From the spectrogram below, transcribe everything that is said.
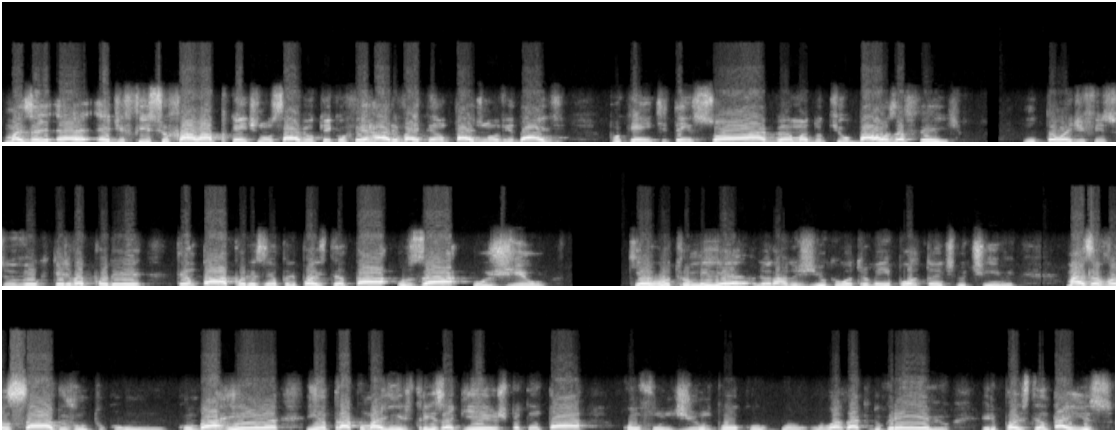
Mas é, é, é, difícil falar porque a gente não sabe o que, que o Ferrari vai tentar de novidade, porque a gente tem só a gama do que o Balsa fez. Então é difícil ver o que ele vai poder tentar. Por exemplo, ele pode tentar usar o Gil, que é o outro meia, Leonardo Gil, que é o outro meia importante do time, mais avançado junto com, com Barreira e entrar com uma linha de três zagueiros para tentar confundir um pouco o, o, ataque do Grêmio. Ele pode tentar isso,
